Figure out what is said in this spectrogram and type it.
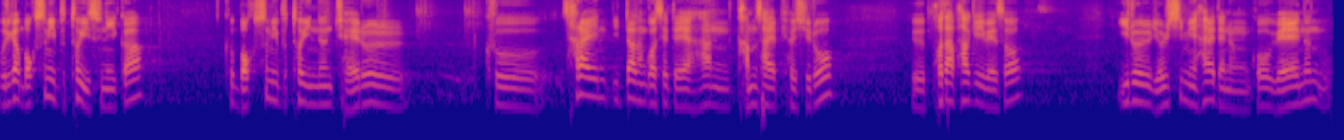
우리가 목숨이 붙어 있으니까 그 목숨이 붙어 있는 죄를 그 살아 있다는 것에 대한 감사의 표시로 그 보답하기 위해서 일을 열심히 해야 되는 거 외에는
